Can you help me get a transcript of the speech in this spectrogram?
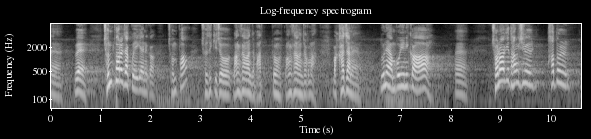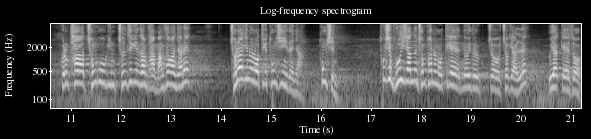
예. 왜? 전파를 자꾸 얘기하니까 전파? 저 새끼 저 망상한 자, 어, 망상한 자구만. 막 하잖아요. 눈에 안 보이니까. 예. 전화기 당실 다들 그럼 다 전국인 전 세계인 사람 다 망상한 자네? 전화기는 어떻게 통신이 되냐? 통신. 통신 보이지 않는 전파는 어떻게 너희들 저 저기 할래? 의학계에서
